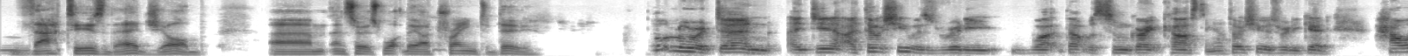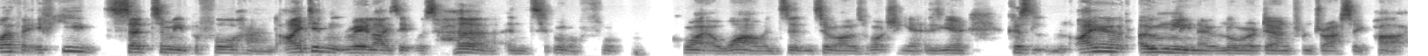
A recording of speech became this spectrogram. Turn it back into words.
mm. that is their job, um, and so it's what they are trained to do. I thought Laura Dern, I, you know, I thought she was really what that was some great casting. I thought she was really good. However, if you said to me beforehand, I didn't realize it was her until well, quite a while until, until I was watching it. You know, because I only know Laura Dern from Jurassic Park.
